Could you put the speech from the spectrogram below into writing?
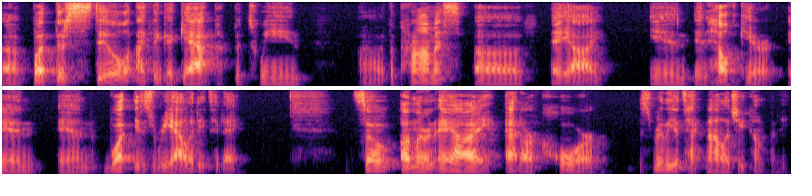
Uh, but there's still, I think, a gap between uh, the promise of AI in, in healthcare and, and what is reality today. So, Unlearn AI at our core is really a technology company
